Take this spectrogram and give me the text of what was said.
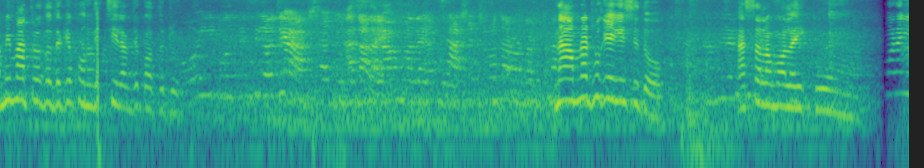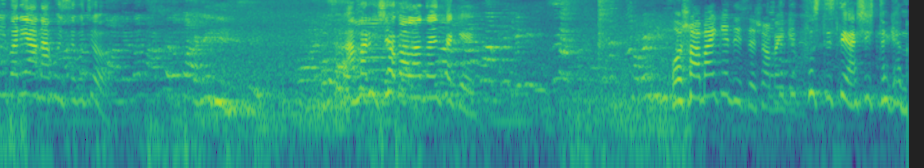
আমি মাত্র তোদেরকে ফোন দিচ্ছিলাম যে কতটুকু। আচ্ছা, না আমরা ঢুকে গেছি তো। আসসালামু আলাইকুম। আমার এইবারই আনা হয়েছে বুঝছ? আমার হিসাব আলাদাই থাকে। ও সবাইকে দিছে সবাইকে। খুঁজতেছি আসিস না কেন?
